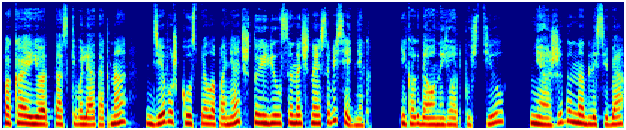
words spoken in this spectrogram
Пока ее оттаскивали от окна, девушка успела понять, что явился ночной собеседник, и когда он ее отпустил, неожиданно для себя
